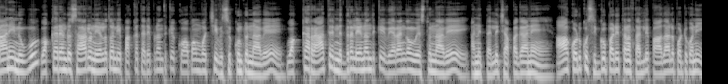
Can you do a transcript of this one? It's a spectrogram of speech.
కానీ నువ్వు ఒక్క రెండు సార్లు నీళ్ళతో నీ పక్క తడిపినందుకే కోపం వచ్చి విసుక్కుంటున్నావే ఒక్క రాత్రి నిద్ర లేనందుకే వీరంగం వేస్తున్నావే అని తల్లి చెప్పగానే ఆ కొడుకు సిగ్గుపడి తన తల్లి పాదాలు పట్టుకొని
